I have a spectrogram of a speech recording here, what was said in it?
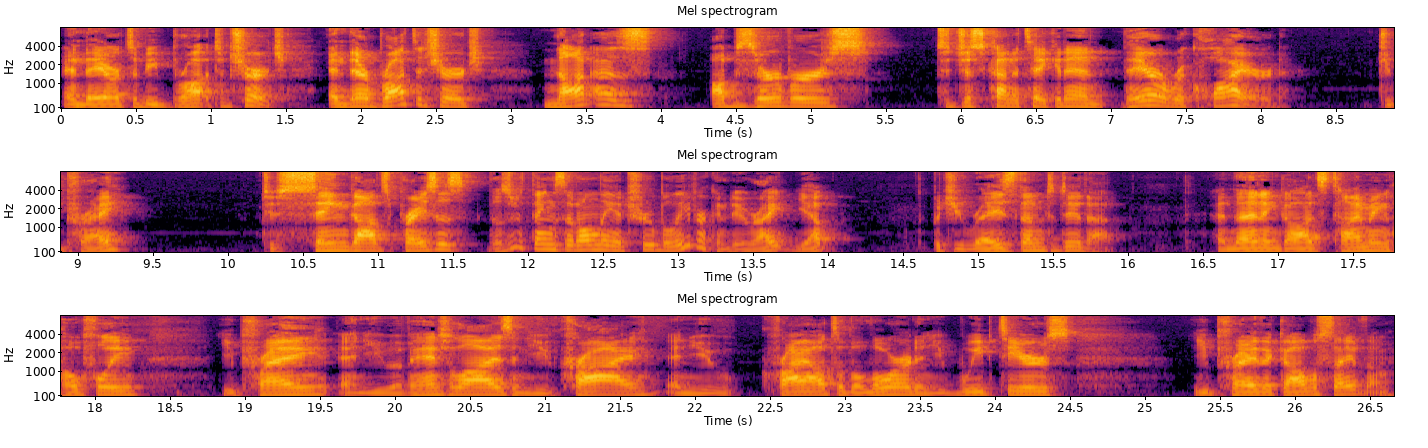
And they are to be brought to church. And they're brought to church not as observers to just kind of take it in, they are required to pray, to sing God's praises, those are things that only a true believer can do, right? Yep. But you raise them to do that. And then in God's timing, hopefully, you pray and you evangelize and you cry and you cry out to the Lord and you weep tears. You pray that God will save them.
